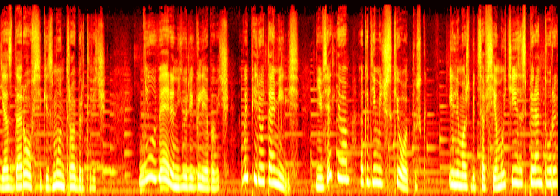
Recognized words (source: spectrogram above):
«Я здоров, Сигизмунд Робертович», не уверен, Юрий Глебович. Вы переутомились. Не взять ли вам академический отпуск? Или, может быть, совсем уйти из аспирантуры?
